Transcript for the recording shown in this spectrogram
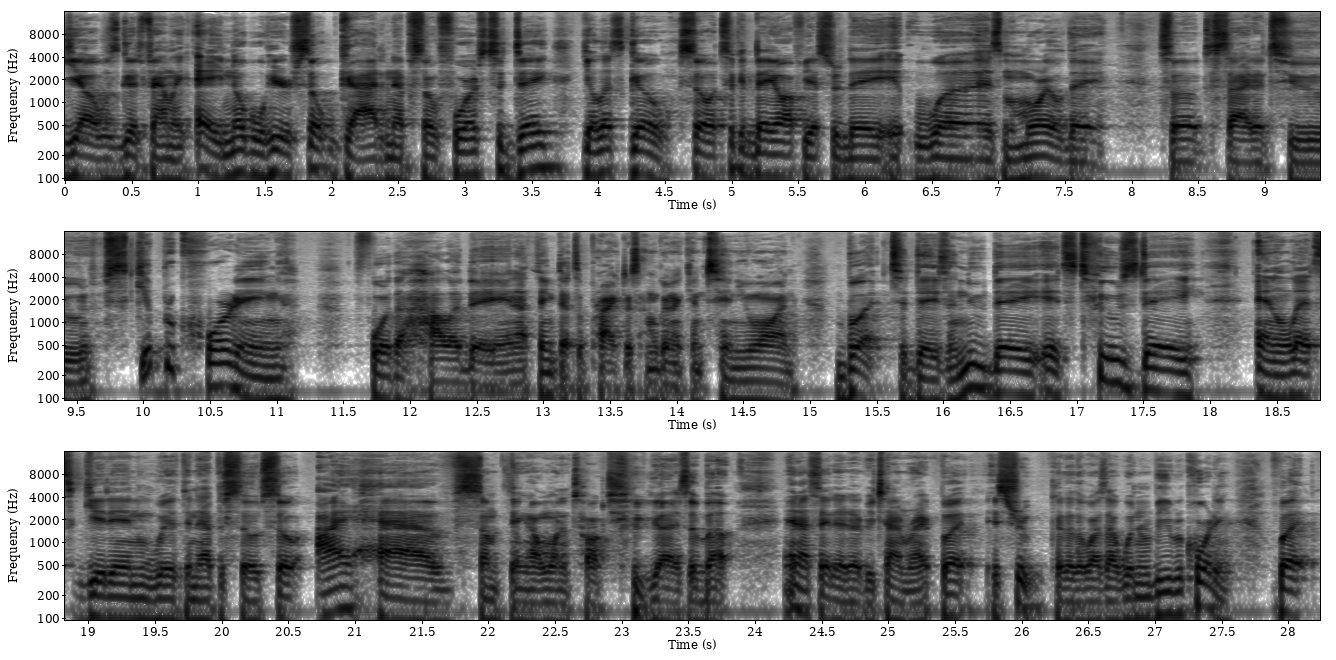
Yo, what's good, family? Hey, Noble here. So, got an episode for us today. Yo, let's go. So, I took a day off yesterday. It was Memorial Day. So, decided to skip recording for the holiday. And I think that's a practice I'm going to continue on. But today's a new day. It's Tuesday. And let's get in with an episode. So, I have something I want to talk to you guys about. And I say that every time, right? But it's true, because otherwise I wouldn't be recording. But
